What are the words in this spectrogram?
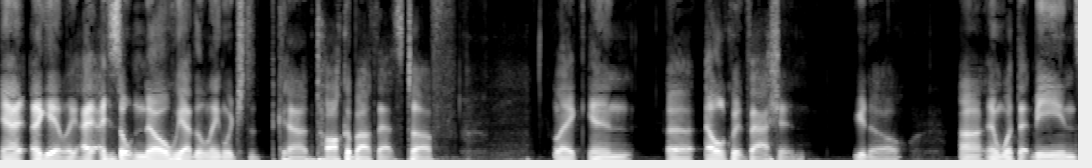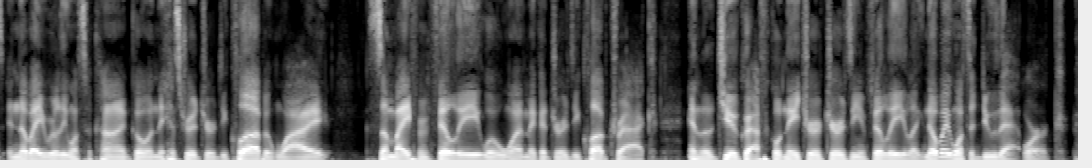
And again like I, I just don't know if we have the language to kind of talk about that stuff like in uh, eloquent fashion you know uh, and what that means. And nobody really wants to kind of go in the history of Jersey Club and why somebody from Philly would want to make a Jersey Club track and the geographical nature of Jersey and Philly. Like nobody wants to do that work.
